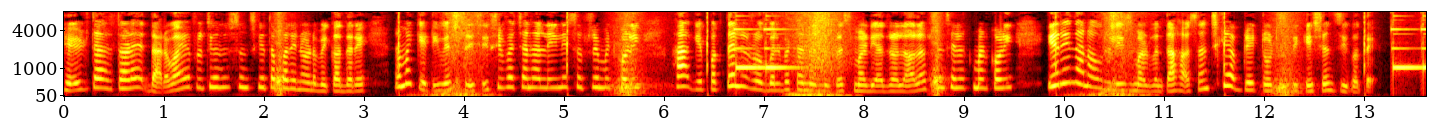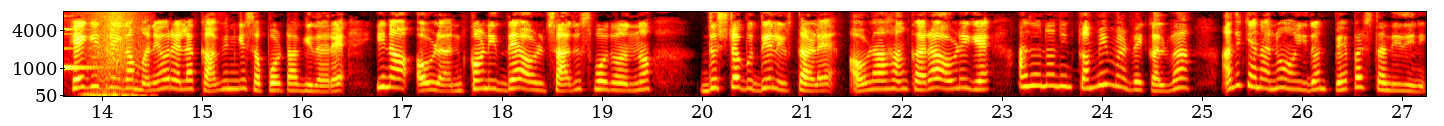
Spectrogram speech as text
ಹೇಳ್ತಾ ಇರ್ತಾಳೆ ಧಾರಾವಾಹಿ ಪ್ರತಿಯೊಂದು ಸಂಸ್ಕೃತ ಪದೇ ನೋಡಬೇಕಾದರೆ ನಮ್ಮ K T S three sixty five channel ಇಲ್ಲಿ ಸಬ್ಸ್ಕ್ರೈಬ್ ಮಾಡ್ಕೊಳ್ಳಿ. ಹಾಗೆ ಪಕ್ಕದಲ್ಲಿರೋ ಬೆಲ್ ಬಟನ್ ಅನ್ನು ಪ್ರೆಸ್ ಮಾಡಿ, ಅದರಲ್ಲಿ ಆಲ್ ಆಪ್ಷನ್ ಸೆಲೆಕ್ಟ್ ಮಾಡ್ಕೊಳ್ಳಿ. ಇದರಿಂದ ನಾವು ರಿಲೀಸ್ ಮಾಡುವಂತಹ ಸಂಚಿಕೆ ಅಪ್ಡೇಟ್ ನೋಟಿಫಿಕೇಶನ್ ಸಿಗುತ್ತೆ. ಹೇಗಿದ್ರೆ ಈಗ ಮನೆಯವರೆಲ್ಲ ಕಾವ್ಯನ್ಗೆ ಸಪೋರ್ಟ್ ಆಗಿದ್ದಾರೆ. ಇನ್ನ ಅವಳು ಅನ್ಕೊಂಡಿದ್ದೆ ಅವಳು ಸಾಧಿಸ್ಬೋದು ಅನ್ನೋ ದುಷ್ಟ ಬುದ್ಧಿಯಲ್ಲಿ ಇರ್ತಾಳೆ. ಅವಳ ಅಹಂಕಾರ ಅವಳಿಗೆ ಅದನ್ನ ನೀನು ಕಮ್ಮಿ ಮಾಡ್ಬೇಕಲ್ವಾ? ಅದಕ್ಕೆ ನಾನು ಇದೊಂದು ಪೇಪರ್ಸ್ ತಂದಿದ್ದೀನಿ.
